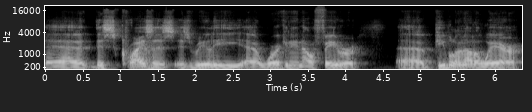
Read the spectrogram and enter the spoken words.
uh, this crisis is really uh, working in our favor. Uh, people are not aware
